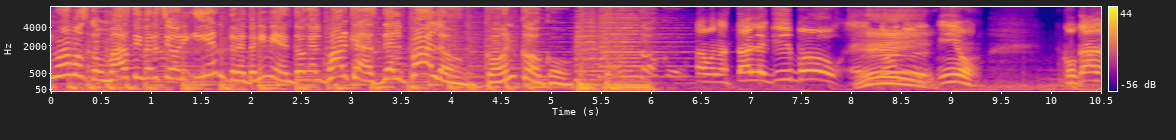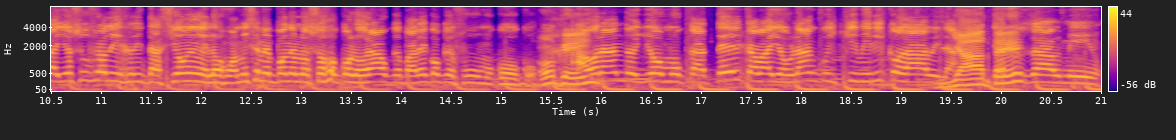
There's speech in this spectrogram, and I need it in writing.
Continuamos con más diversión y entretenimiento en el podcast del Palo con Coco. Ah, Buenas tardes, equipo. El Tony mío. Cocada, yo sufro de irritación en el ojo. A mí se me ponen los ojos colorados que parezco que fumo, Coco. Ok. Ahora ando yo, Mocatel, Caballo Blanco y Chivirico Dávila. Ya te- tú sabes, mío.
